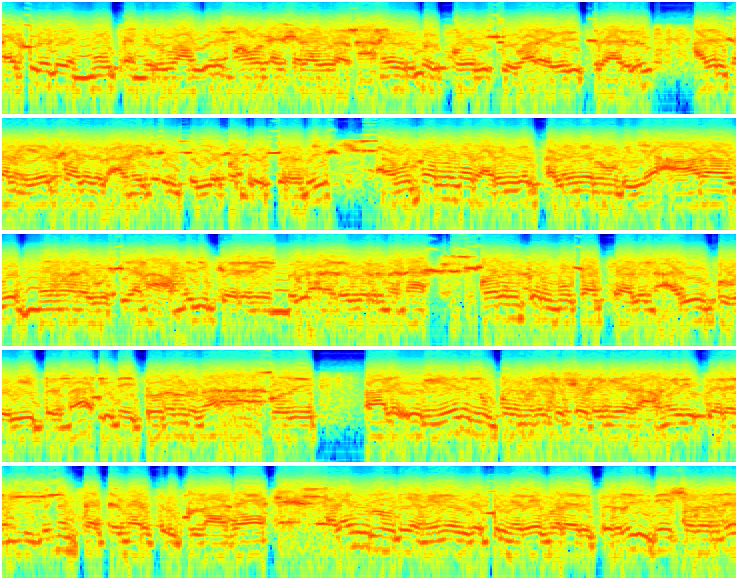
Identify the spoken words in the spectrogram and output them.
கட்சியுடைய மூத்த நிர்வாகிகள் மாவட்ட தலைவர்கள் அனைவரும் இப்பகுதிக்கு வர இருக்கிறார்கள். அதற்கான ஏற்பாடுகள் அனைத்தும் செய்யப்பட்டிருக்கிறது. அஹ் முத்தமிழர் அறிஞர் கலைஞருடைய ஆறாவது நியமன ஒட்டியான அமைதி பேரணி என்பது நடைபெறும் என முதலமைச்சர் மு க ஸ்டாலின் அறிவிப்பு வெளியிட்டிருந்தார் இதைத் தொடர்ந்துதான் இப்போது காலை ஒரு ஏழு முப்பது மணிக்கு தொடங்கிய அமைதி பேரணி இன்னும் சட்ட நேரத்திற்குள்ளாக தலைவர்களுடைய நினைவிடத்தில் நிறைவேற இருக்கிறது. இதைத் தொடர்ந்து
